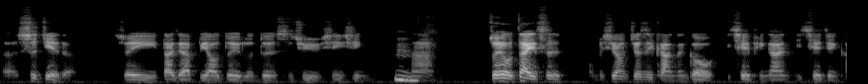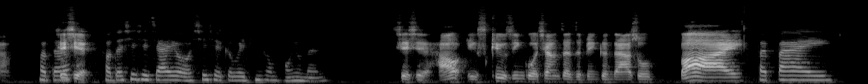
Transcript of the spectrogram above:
呃世界的，所以大家不要对伦敦失去信心。嗯，那最后再一次，我们希望 Jessica 能够一切平安，一切健康。好的，谢谢。好的，谢谢嘉佑，谢谢各位听众朋友们。谢谢。好，Excuse 英国腔在这边跟大家说拜拜。拜拜。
